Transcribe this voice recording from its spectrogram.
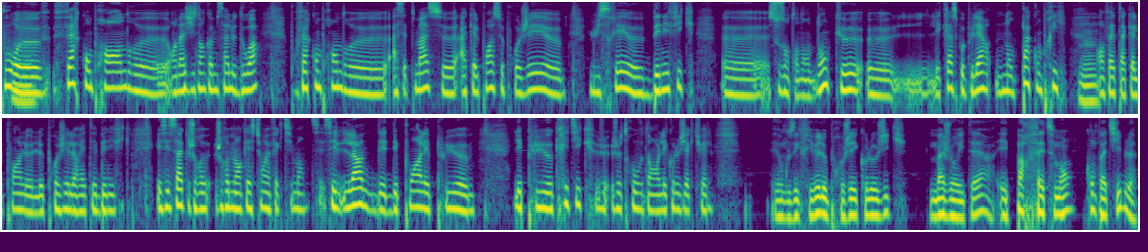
pour euh, faire comprendre, euh, en agitant comme ça le doigt, pour faire comprendre euh, à cette masse à quel point ce projet lui serait bénéfique. Sous-entendant donc que les classes populaires n'ont pas compris en fait à quel point le, projet leur était bénéfique. Et c'est ça que je, remets en question effectivement. C'est l'un des, points les plus, les plus critiques, je trouve, dans l'écologie actuelle. Et donc vous écrivez le projet écologique majoritaire est parfaitement compatible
